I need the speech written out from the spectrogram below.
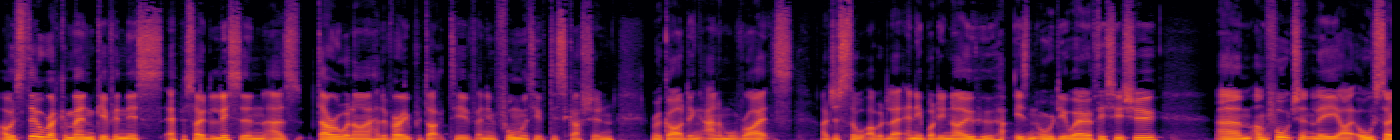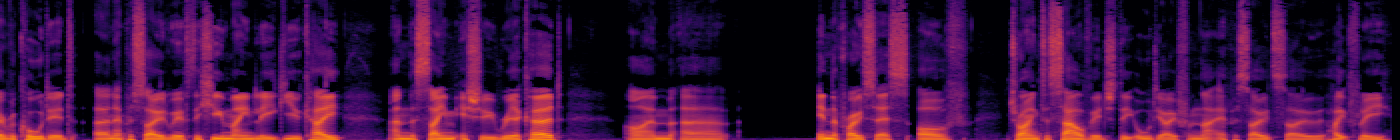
I would still recommend giving this episode a listen as Daryl and I had a very productive and informative discussion regarding animal rights. I just thought I would let anybody know who isn't already aware of this issue. Um, unfortunately, I also recorded an episode with the Humane League UK, and the same issue reoccurred. I'm uh, in the process of trying to salvage the audio from that episode, so hopefully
